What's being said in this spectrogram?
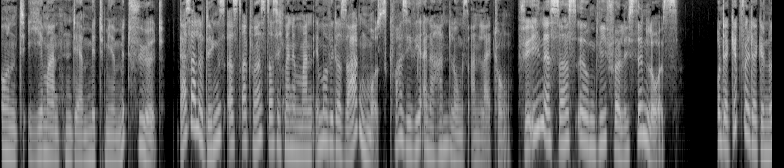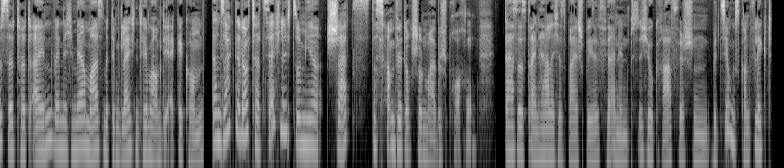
und jemanden, der mit mir mitfühlt. Das allerdings ist etwas, das ich meinem Mann immer wieder sagen muss, quasi wie eine Handlungsanleitung. Für ihn ist das irgendwie völlig sinnlos. Und der Gipfel der Genüsse tritt ein, wenn ich mehrmals mit dem gleichen Thema um die Ecke komme. Dann sagt er doch tatsächlich zu mir, Schatz, das haben wir doch schon mal besprochen. Das ist ein herrliches Beispiel für einen psychografischen Beziehungskonflikt,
